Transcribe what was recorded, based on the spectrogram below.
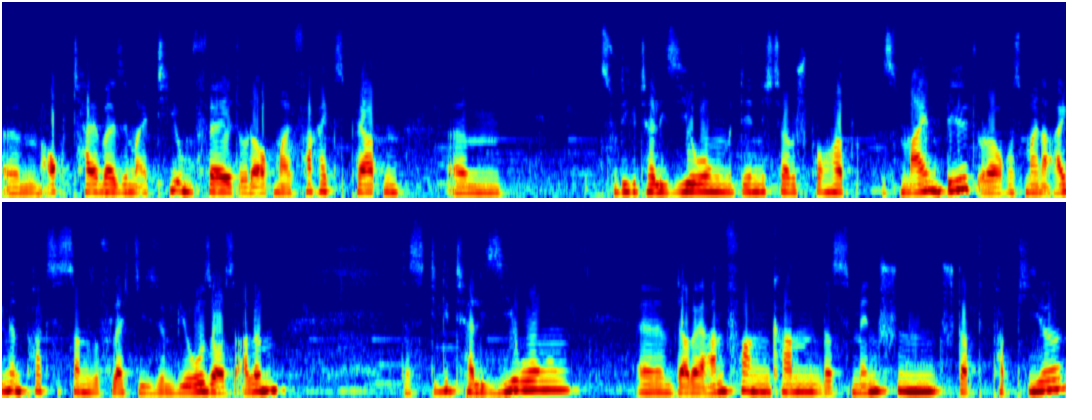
ähm, auch teilweise im IT-Umfeld oder auch mal Fachexperten ähm, zu Digitalisierung, mit denen ich da gesprochen habe, ist mein Bild oder auch aus meiner eigenen Praxis dann so vielleicht die Symbiose aus allem, dass Digitalisierung äh, dabei anfangen kann, dass Menschen statt Papier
